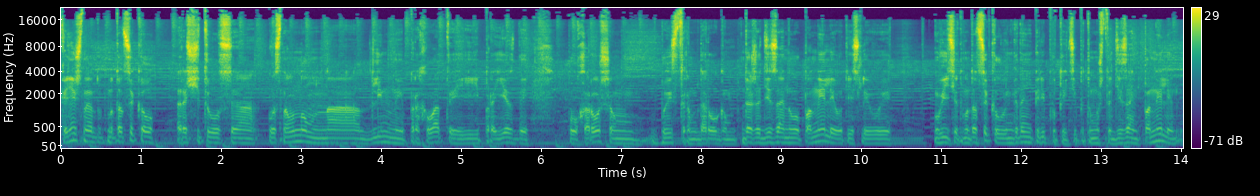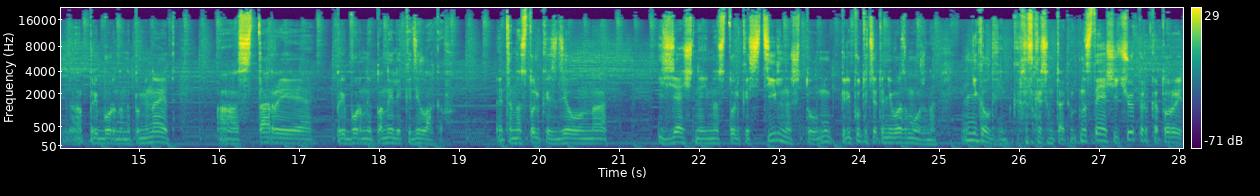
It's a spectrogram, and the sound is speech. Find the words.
Конечно, этот мотоцикл рассчитывался в основном на длинные прохваты и проезды по хорошим, быстрым дорогам. Даже дизайн его панели, вот если вы увидите этот мотоцикл, вы никогда не перепутаете, потому что дизайн панели а, приборно напоминает а, старые приборные панели кадиллаков. Это настолько сделано изящно и настолько стильно, что ну, перепутать это невозможно. Не Голдвинг, скажем так. Настоящий чоппер, который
